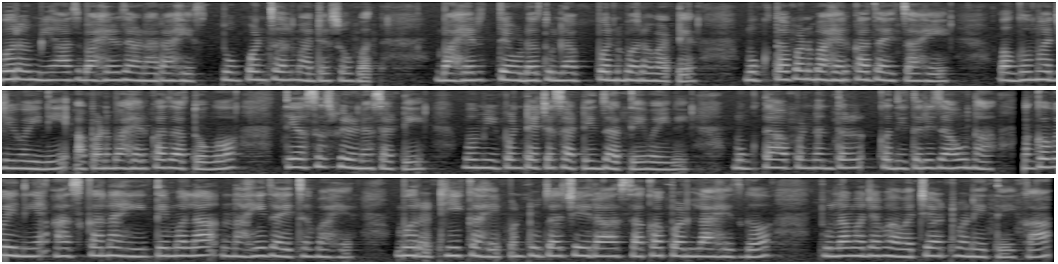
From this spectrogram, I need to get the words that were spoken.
बरं मी आज बाहेर जाणार आहेस. तू पण चल माझ्यासोबत. बाहेर तेवढं तुला पण बरं वाटेल. मुक्ता पण बाहेर का जायचं आहे? अगं माझी वहिनी आपण बाहेर का जातो गं? ते असंच फिरण्यासाठी. मग मी पण त्याच्यासाठीच जाते वहिनी. मुक्ता आपण नंतर कधीतरी जाऊ ना? अगं वहिनी आज का नाही? ते मला नाही जायचं बाहेर. बरं ठीक आहे पण तुझा चेहरा असा का पडला आहेस गं? तुला माझ्या भावाची आठवण येते का?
